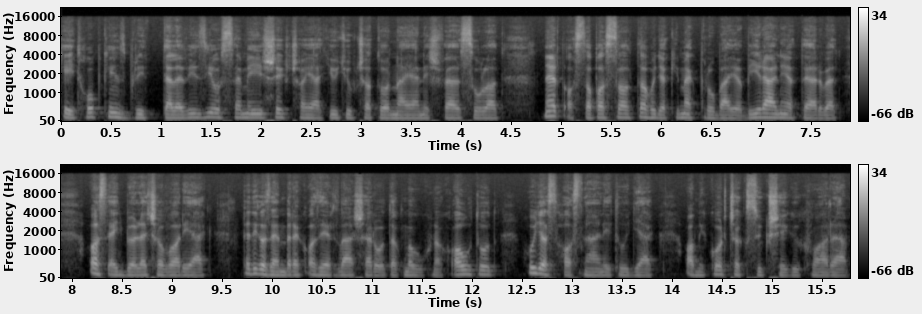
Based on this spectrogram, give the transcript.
Kate Hopkins brit televíziós személyiség saját YouTube csatornáján is felszólalt, mert azt tapasztalta, hogy aki megpróbálja bírálni a tervet, azt egyből lecsavarják, pedig az emberek azért vásároltak maguknak autót, hogy azt használni tudják, amikor csak szükségük van rá.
